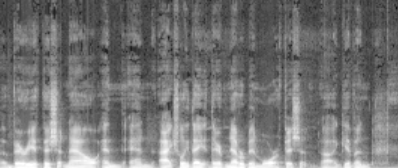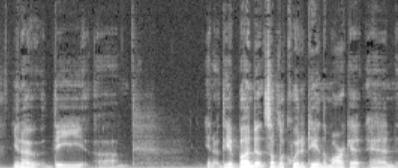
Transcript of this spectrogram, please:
very efficient now, and and actually they they've never been more efficient, uh, given you know the um, you know the abundance of liquidity in the market and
